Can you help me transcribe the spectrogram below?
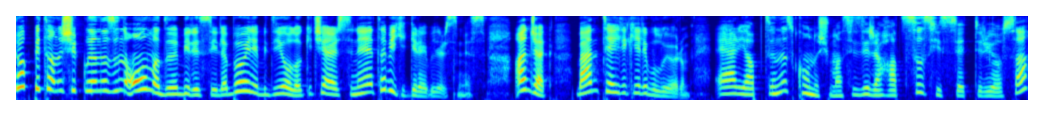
Çok bir tanışıklığınızın olmadığı birisiyle böyle bir diyalog içerisine tabii ki girebilirsiniz. Ancak ben tehlikeli buluyorum. Eğer yaptığınız konuşma sizi rahatsız hissettiriyorsa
